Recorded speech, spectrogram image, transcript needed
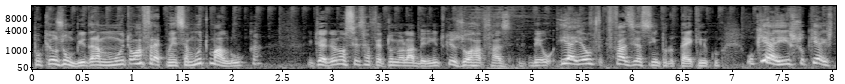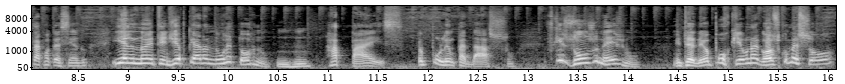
porque o zumbido era muito uma frequência muito maluca. Entendeu? Não sei se afetou meu labirinto, que Zorra faz, deu. E aí eu fazia assim para o técnico: o que é isso? O que é isso que está acontecendo? E ele não entendia porque era no retorno. Uhum. Rapaz, eu pulei um pedaço. Fiquei zonzo mesmo. Entendeu? Porque o negócio começou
